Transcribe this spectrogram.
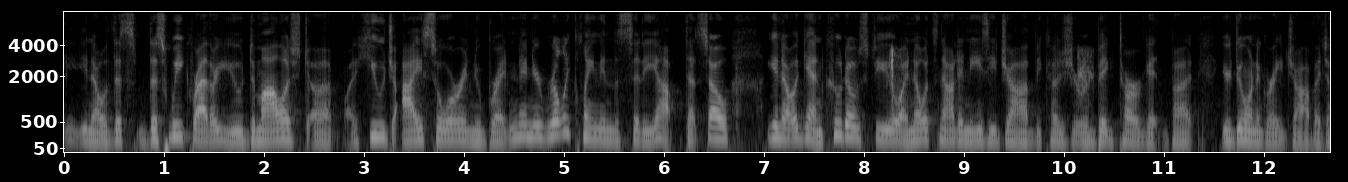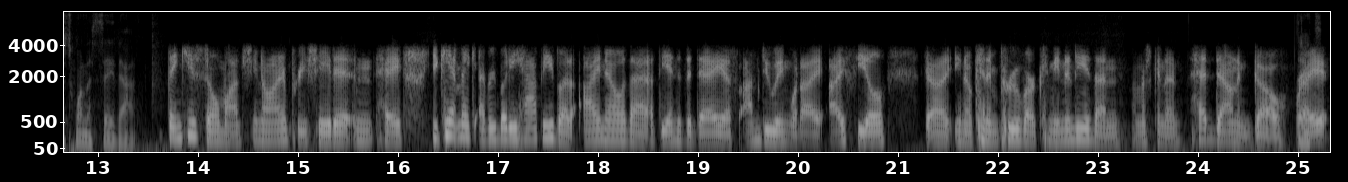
you know, this this week rather, you demolished a, a huge eyesore in New Britain, and you're really cleaning the city up. That so you know, again, kudos to you. I know it's not an easy job because you're a big target, but you're doing a great job. I just want to say that. Thank you so much. You know, I appreciate it. And hey, you can't make everybody happy, but I know that at the end of the day, if I'm doing what I, I feel, uh, you know, can improve our community, then I'm just going to head down and go, right?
